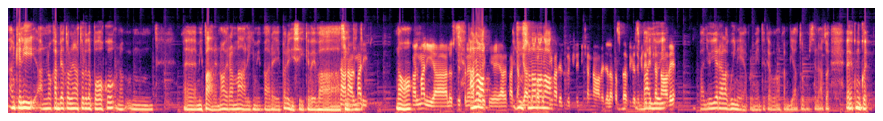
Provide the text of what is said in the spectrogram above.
Anche lì hanno cambiato allenatore da poco. No, eh, mi pare, no? Era il Mali che mi pare, mi pare di sì, che aveva... No, sì, no, il Mali... No? Al Mali ha lo stesso allenatore ah, no, che ha, ha giusto, no, no, prima del 2019, della Coppa d'Africa 2019. Sbaglio, ieri era la Guinea probabilmente che avevano cambiato forse allenatore. Eh, comunque,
